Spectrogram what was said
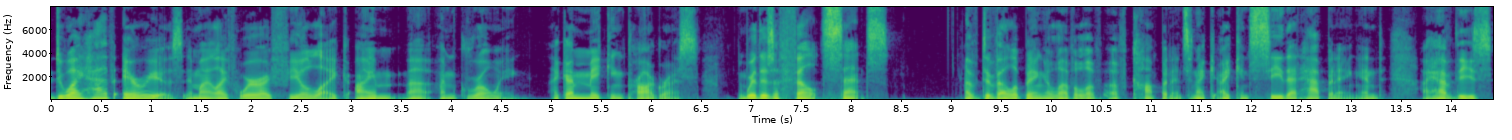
do i have areas in my life where i feel like i'm uh, i'm growing like i'm making progress where there's a felt sense of developing a level of, of competence? And I, I can see that happening. And i have these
